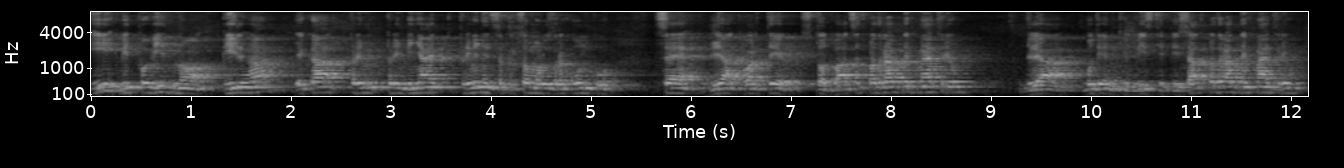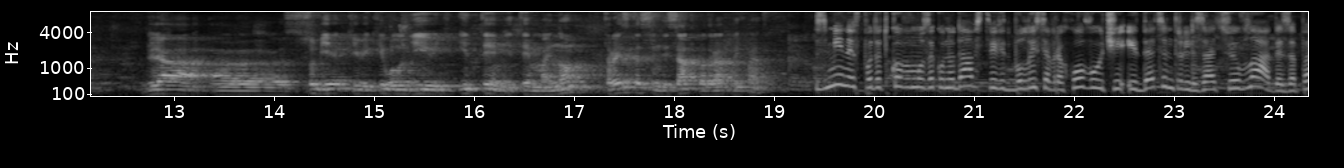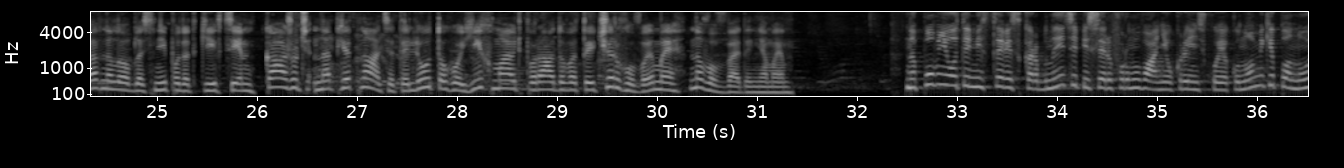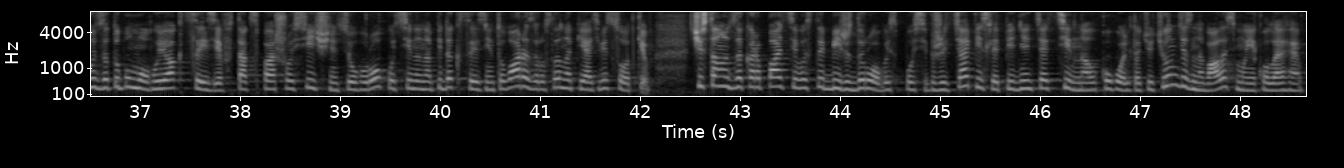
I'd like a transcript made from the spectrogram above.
І відповідно пільга, яка прим- приміниться при цьому розрахунку, це для квартир 120 квадратних метрів, для будинків 250 квадратних метрів, для е, суб'єктів, які володіють і тим, і тим майном 370 квадратних метрів. Зміни в податковому законодавстві відбулися, враховуючи і децентралізацію влади, запевнили обласні податківці. кажуть, на 15 лютого їх мають порадувати черговими нововведеннями. Наповнювати місцеві скарбниці після реформування української економіки планують за допомогою акцизів. Так, з 1 січня цього року ціни на підакцизні товари зросли на 5%. Чи стануть закарпатці вести більш здоровий спосіб життя після підняття цін на алкоголь та тютюн, дізнавались мої колеги.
